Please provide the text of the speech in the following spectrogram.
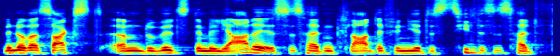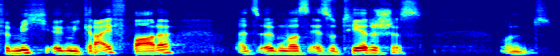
Wenn du aber sagst, ähm, du willst eine Milliarde, ist es halt ein klar definiertes Ziel, das ist halt für mich irgendwie greifbarer als irgendwas Esoterisches. Und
